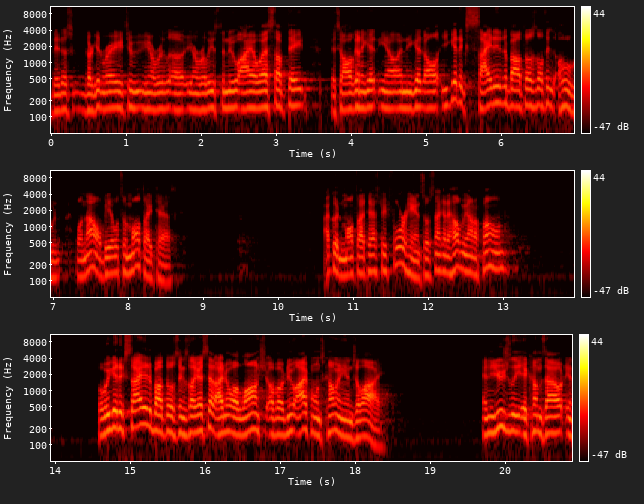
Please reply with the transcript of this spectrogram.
they just they're getting ready to you know, re, uh, you know release the new iOS update. It's all going to get you know, and you get all you get excited about those little things. Oh, well now I'll be able to multitask. I couldn't multitask beforehand, so it's not going to help me on a phone. But we get excited about those things. Like I said, I know a launch of a new iPhone is coming in July. And usually it comes out in,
